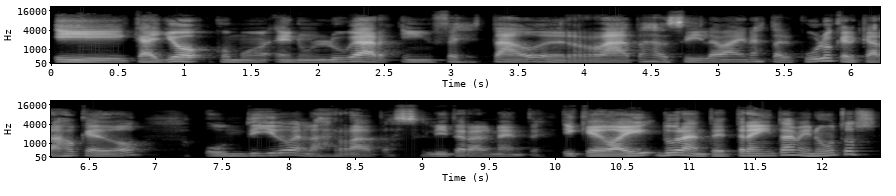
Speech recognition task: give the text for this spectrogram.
y cayó como en un lugar infestado de ratas, así la vaina hasta el culo, que el carajo quedó hundido en las ratas, literalmente. Y quedó ahí durante 30 minutos.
